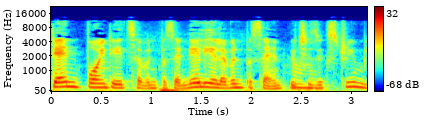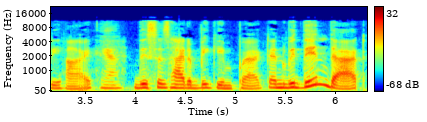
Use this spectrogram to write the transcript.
10.87%, nearly 11%, which is extremely high. Yeah. This has had a big impact. And within that,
